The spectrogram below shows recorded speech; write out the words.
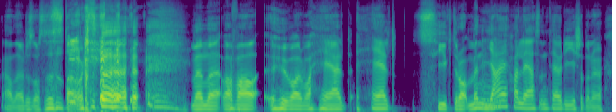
Ja, det høres også ut som Star Wars. Men eh, i hvert fall, hun var, var helt, helt sykt rå. Men jeg har lest en teori, skjønner du.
